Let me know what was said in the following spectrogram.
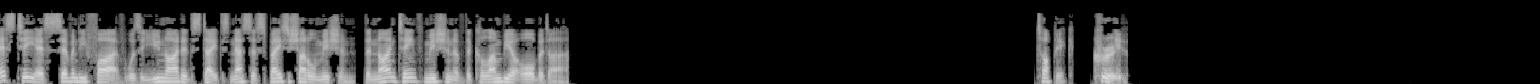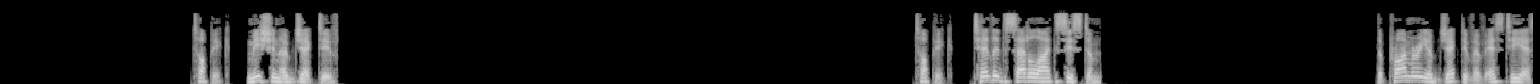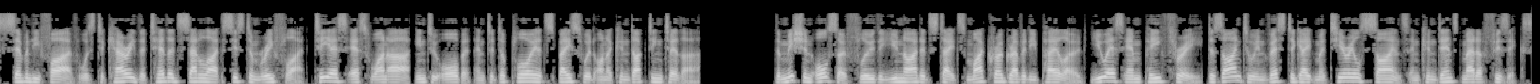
STS-75 was a United States NASA Space Shuttle mission, the 19th mission of the Columbia orbiter. Topic: Crew. Topic: Mission objective. Topic: Tethered satellite system. The primary objective of STS-75 was to carry the Tethered Satellite System Reflight TSS-1R into orbit and to deploy it spaceward on a conducting tether. The mission also flew the United States Microgravity Payload USMP-3 designed to investigate materials science and condensed matter physics.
